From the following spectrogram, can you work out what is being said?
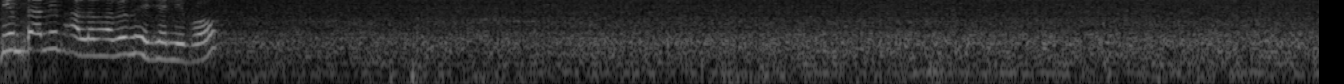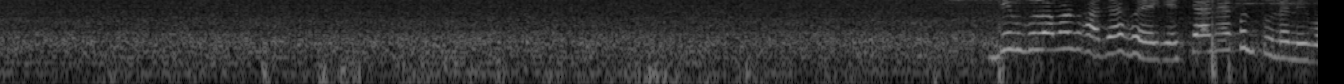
ডিমটা আমি ভালোভাবে ভেজে নিব ডিমগুলো আমার ভাজা হয়ে গেছে, আমি এখন তুলে নিব।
